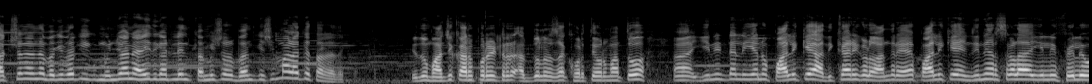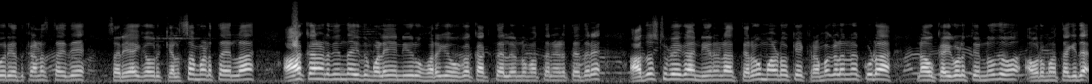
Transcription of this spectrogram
ತಕ್ಷಣನೇ ಬಗೆಬೇಕು ಈಗ ಮುಂಜಾನೆ ಐದು ಗಂಟೆಲಿಂದ ಕಮಿಷನರ್ ಬಂದ್ ಕಿಶಿ ಮಾಡಕತ್ತಾರ ಅದಕ್ಕೆ. ಇದು ಮಾಜಿ ಕಾರ್ಪೊರೇಟರ್ ಅಬ್ದುಲ್ ರಜಾಕ್ ಹೊರ್ತಿ ಅವ್ರ ಮಾತು ಈ ನಿಟ್ಟಿನಲ್ಲಿ ಏನು ಪಾಲಿಕೆ ಅಧಿಕಾರಿಗಳು, ಅಂದರೆ ಪಾಲಿಕೆ ಇಂಜಿನಿಯರ್ಸ್ಗಳ ಇಲ್ಲಿ ಫೇಲ್ಯೂರ್ ಅದು ಕಾಣಿಸ್ತಾ ಇದೆ. ಸರಿಯಾಗಿ ಅವರು ಕೆಲಸ ಮಾಡ್ತಾ ಇಲ್ಲ. ಆ ಕಾರಣದಿಂದ ಇದು ಮಳೆಯ ನೀರು ಹೊರಗೆ ಹೋಗೋಕ್ಕಾಗ್ತಾ ಇಲ್ಲ ಅನ್ನೋ ಮಾತನ್ನು ಹೇಳ್ತಾ ಇದ್ದಾರೆ. ಆದಷ್ಟು ಬೇಗ ನೀರನ್ನು ತೆರವು ಮಾಡೋಕ್ಕೆ ಕ್ರಮಗಳನ್ನು ಕೂಡ ನಾವು ಕೈಗೊಳ್ಳುತ್ತೆ ಅನ್ನೋದು ಅವರ ಮಾತಾಗಿದೆ.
